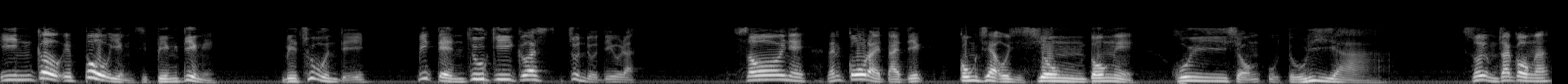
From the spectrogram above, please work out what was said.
因果嘅报应是平等的，未出问题，比电子机搁准就对啦。所以呢，咱古来大德讲这话是相当的，非常有道理啊。所以毋再讲啊，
